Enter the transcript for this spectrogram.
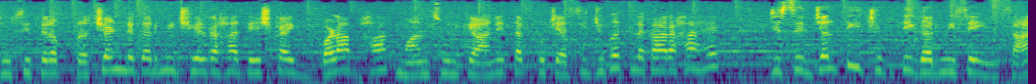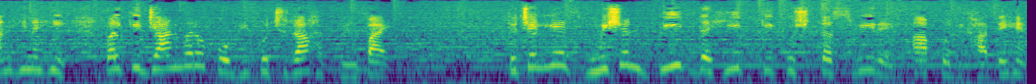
दूसरी तरफ़ प्रचंड गर्मी झेल रहा देश का एक बड़ा भाग मानसून के आने तक कुछ ऐसी जुगत लगा रहा है, जिससे जलती चुपती गर्मी से इंसान ही नहीं, बल्कि जानवरों को भी कुछ राहत मिल पाए। तो चलिए मिशन बीट द हीट की कुछ तस्वीरें आपको दिखाते हैं।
